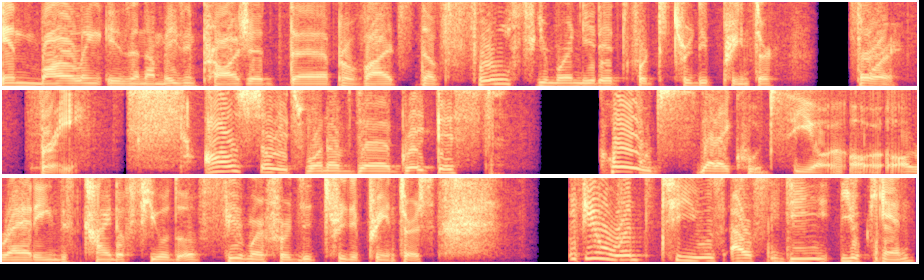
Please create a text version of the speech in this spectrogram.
And Marlin is an amazing project that provides the full firmware needed for the 3D printer for free. Also, it's one of the greatest codes that I could see already in this kind of field of firmware for the 3D printers. If you want to use LCD, you can.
